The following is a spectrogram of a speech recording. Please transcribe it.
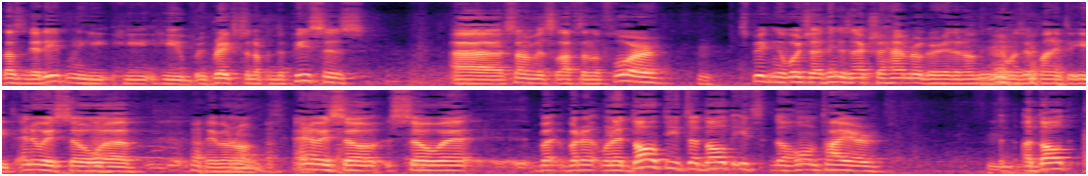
doesn't get eaten. He, he, he breaks it up into pieces. Uh, some of it's left on the floor. Speaking of which, I think there's an extra hamburger here that I don't think anyone's planning to eat. Anyway, so uh, maybe I'm wrong. Anyway, so so uh, but but uh, when an adult eats, adult eats the whole entire. Adult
